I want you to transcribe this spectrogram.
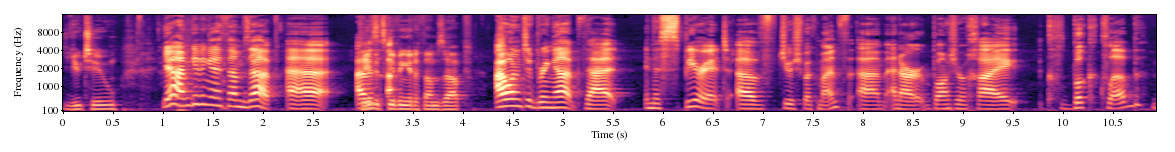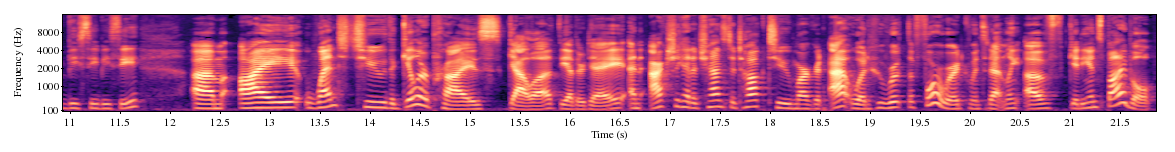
you two. Yeah, I'm giving it a thumbs up. Uh, I David's was, giving it a thumbs up. I wanted to bring up that in the spirit of Jewish Book Month um, and our Bonjour Chai Book Club, BCBC, um, I went to the Giller Prize Gala the other day and actually had a chance to talk to Margaret Atwood, who wrote the foreword, coincidentally, of Gideon's Bible.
